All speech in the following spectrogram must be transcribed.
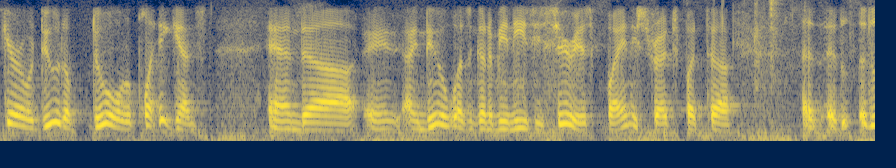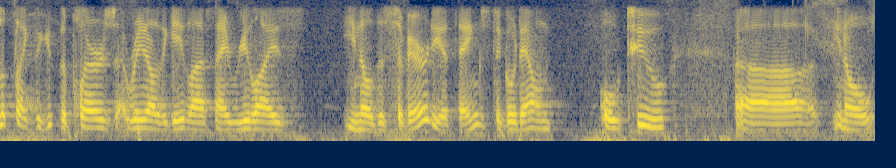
scary duo to, duo to play against. And uh, I knew it wasn't going to be an easy series by any stretch, but uh, it, it looked like the, the players right out of the gate last night realized, you know, the severity of things. To go down 0-2, uh, you know,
